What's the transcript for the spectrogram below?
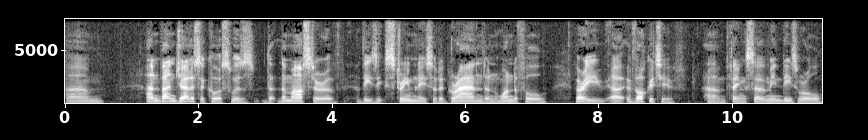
Um, and Vangelis, of course, was the, the master of, of these extremely sort of grand and wonderful, very uh, evocative um, things. So, I mean, these were all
